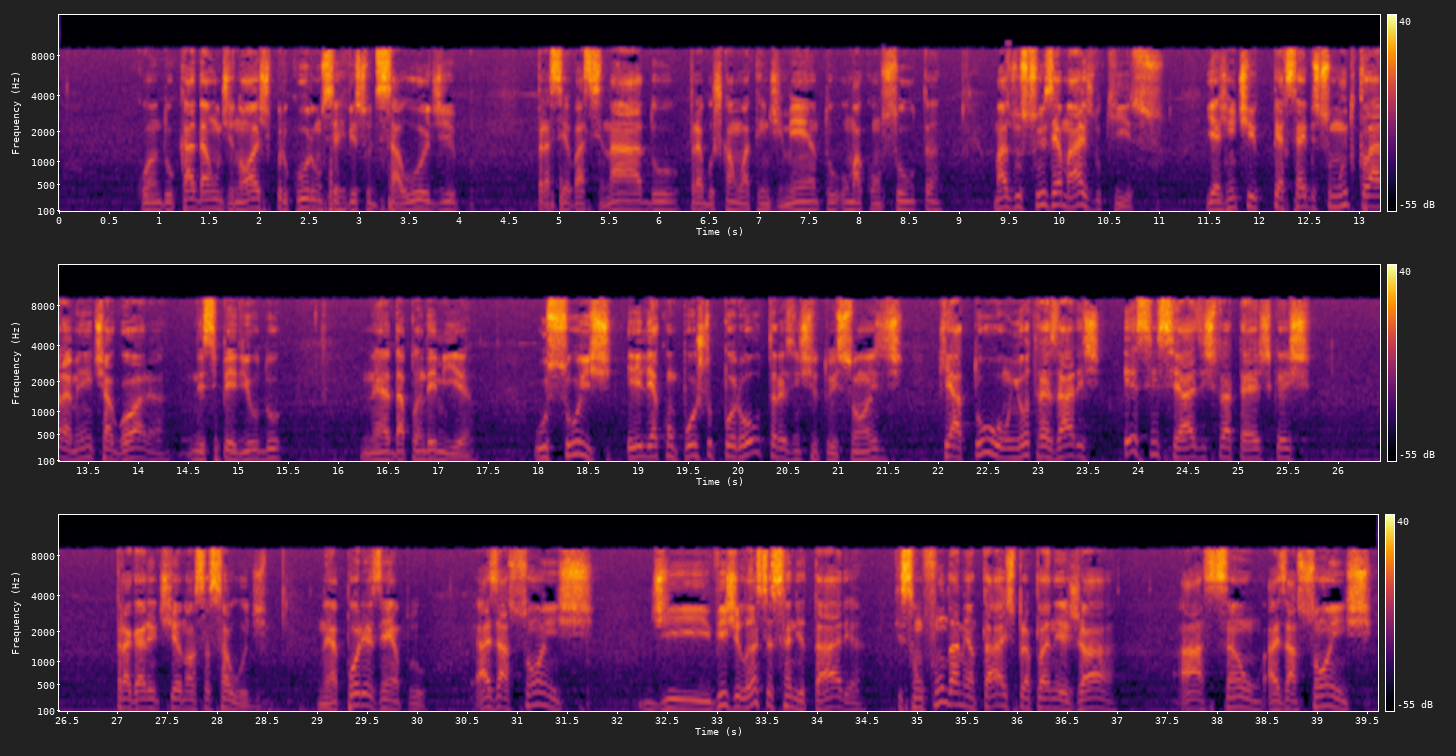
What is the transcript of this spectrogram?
quando cada um de nós procura um serviço de saúde, para ser vacinado, para buscar um atendimento, uma consulta. Mas o SUS é mais do que isso. E a gente percebe isso muito claramente agora, nesse período né, da pandemia. O SUS ele é composto por outras instituições que atuam em outras áreas essenciais e estratégicas para garantir a nossa saúde. Né? Por exemplo, as ações de vigilância sanitária que são fundamentais para planejar a ação, as ações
